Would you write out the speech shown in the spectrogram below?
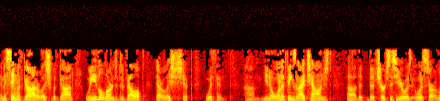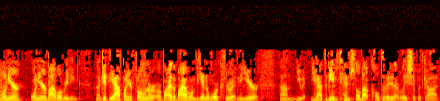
And the same with God, our relationship with God. We need to learn to develop that relationship with Him. Um, you know, one of the things that I challenged uh, the, the church this year was was start with one year one year Bible reading. Uh, get the app on your phone or, or buy the Bible and begin to work through it in a year. Um, you you have to be intentional about cultivating that relationship with God.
